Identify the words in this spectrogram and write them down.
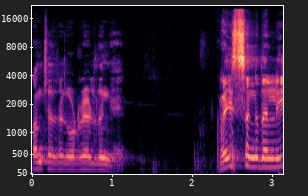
ರಾಮಚಂದ್ರಗೌಡರು ಹೇಳ್ದಂಗೆ ರೈತ ಸಂಘದಲ್ಲಿ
